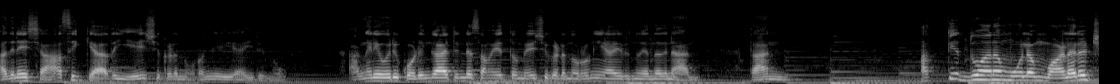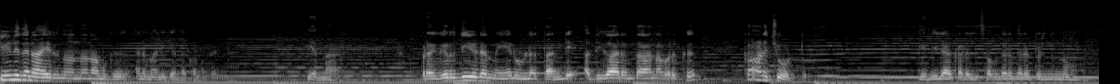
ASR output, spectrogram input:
അതിനെ ശാസിക്കാതെ യേശു കിടന്നുറങ്ങുകയായിരുന്നു. അങ്ങനെ ഒരു കൊടുങ്കാറ്റിന്റെ സമയത്തും യേശു കിടന്നുറങ്ങുകയായിരുന്നു എന്നതിനാൽ താൻ അത്യധ്വാനം മൂലം വളരെ ക്ഷീണിതനായിരുന്നു എന്ന് നമുക്ക് അനുമാനിക്കാൻ തക്കണം കഴിയും. എന്നാൽ പ്രകൃതിയുടെ മേലുള്ള തന്റെ അധികാരം താൻ അവർക്ക് കാണിച്ചു കൊടുത്തു. ഗലീല കടൽ സമുദ്രനിരപ്പിൽ നിന്നും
